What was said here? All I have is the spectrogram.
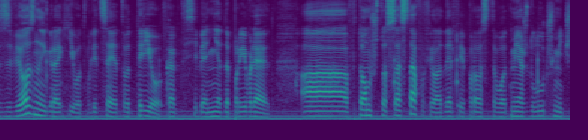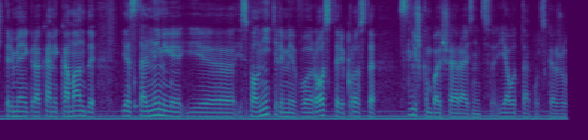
звездные игроки вот в лице этого трио как-то себя недопроявляют, а в том, что состав у Филадельфии просто вот между лучшими четырьмя игроками команды и остальными и, э, исполнителями в ростере просто слишком большая разница, я вот так вот скажу.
